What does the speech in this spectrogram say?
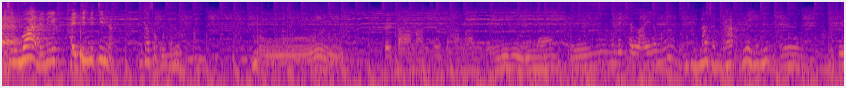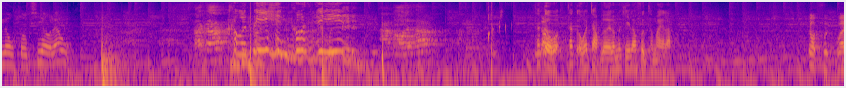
แต่ฉันว่าเดี๋ยวนี้ใครจิ้นไม่จิ้นอะไม่เท่าสองคนนั้นหรอกมั้งโอ้ยสายตามันสายตามันเอ้ยดูดิดูมองเอ้ยไม่ได้แค่ไลค์แล้วมั้งมันน่าชนะด้วยนะเนี่ยเออไม่ใช่โลกโซเชียลแล้วนะครับครูจีนครูจีนอ่านต่อเลยครับ ถ้าเกิดว่าถ้าเกิดว่าจับเลยแล้วเมื่อกี้เราฝึกทำไมล่ะ ก็ฝึกไว้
